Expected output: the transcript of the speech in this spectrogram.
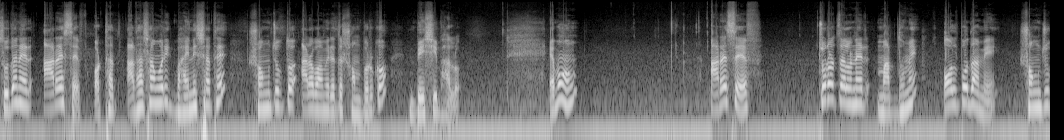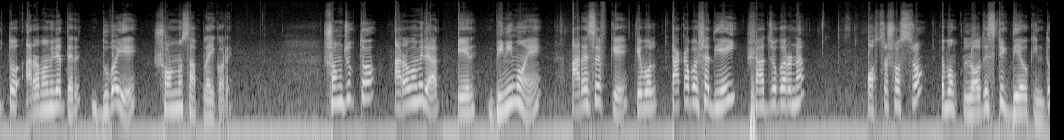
সুদানের আরএসএফ, অর্থাৎ আধা সামরিক বাহিনীর সাথে সংযুক্ত আরব আমিরাতের সম্পর্ক বেশি ভালো। এবং আরএসএফ চোরাচালানের মাধ্যমে অল্প দামে সংযুক্ত আরব আমিরাতের দুবাইয়ে স্বর্ণ সাপ্লাই করে। সংযুক্ত আরব আমিরাত এর বিনিময়ে আরএসএফকে কেবল টাকা পয়সা দিয়েই সাহায্য করে না, অস্ত্রশস্ত্র এবং লজিস্টিক দিয়েও কিন্তু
